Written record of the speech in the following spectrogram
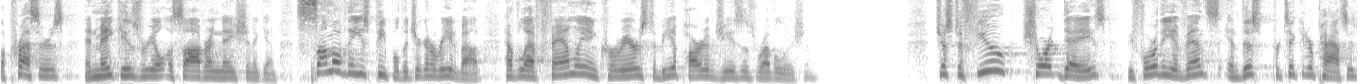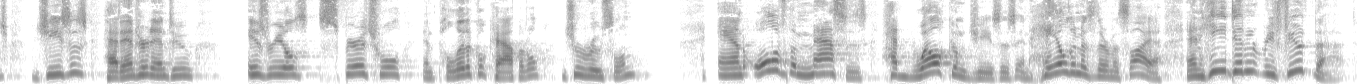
oppressors and make Israel a sovereign nation again. Some of these people that you're going to read about have left family and careers to be a part of Jesus' revolution. Just a few short days before the events in this particular passage, Jesus had entered into Israel's spiritual and political capital, Jerusalem, and all of the masses had welcomed Jesus and hailed him as their Messiah, and he didn't refute that.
